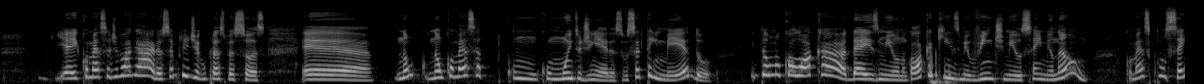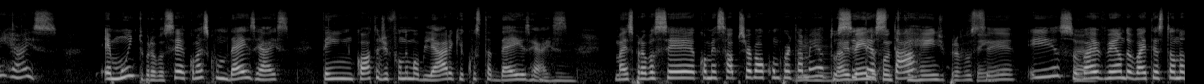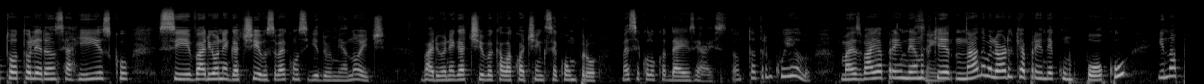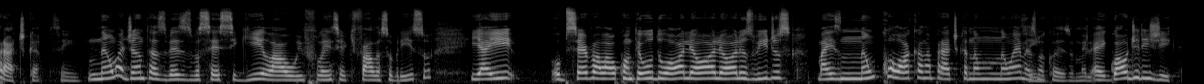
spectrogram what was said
E aí começa devagar. Eu sempre digo para as pessoas, é, não, não começa com, com muito dinheiro. Se você tem medo, então não coloca 10 mil, não coloca 15 mil, 20 mil, 100 mil, não. Começa com 100 reais é muito para você, começa com 10 reais. Tem cota de fundo imobiliário que custa 10 reais. Uhum. Mas para você começar a observar o comportamento, uhum. vai se vendo testar, quanto que rende para você. Sim. Isso, é. vai vendo, vai testando a tua tolerância a risco. Se variou negativo, você vai conseguir dormir à noite? Variou negativo aquela cotinha que você comprou, mas você colocou 10 reais. Então tá tranquilo. Mas vai aprendendo, Sim. porque nada melhor do que aprender com pouco e na prática. Sim. Não adianta, às vezes, você seguir lá o influencer que fala sobre isso, e aí observa lá o conteúdo, olha, olha, olha os vídeos, mas não coloca na prática, não, não é a mesma Sim. coisa. É igual dirigir.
